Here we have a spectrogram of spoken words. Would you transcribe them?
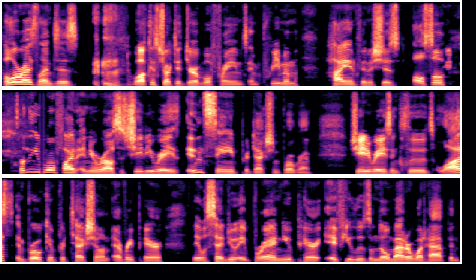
polarized lenses, well constructed durable frames, and premium high end finishes. Also, something you won't find anywhere else is Shady Rays' insane protection program. Shady Rays includes lost and broken protection on every pair. They will send you a brand new pair if you lose them, no matter what happened.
